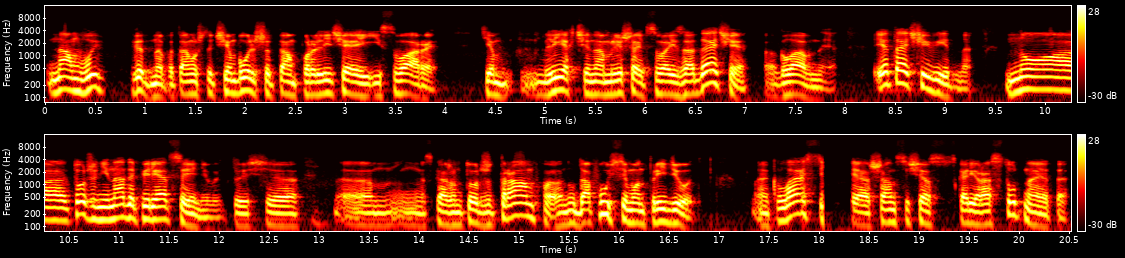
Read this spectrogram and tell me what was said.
нам выгодно выгодно, потому что чем больше там паралича и свары, тем легче нам решать свои задачи главные. Это очевидно. Но тоже не надо переоценивать. То есть, э, э, скажем, тот же Трамп, ну, допустим, он придет к власти, а шансы сейчас скорее растут на это.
